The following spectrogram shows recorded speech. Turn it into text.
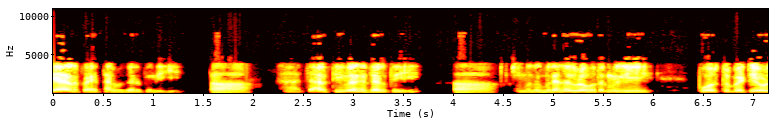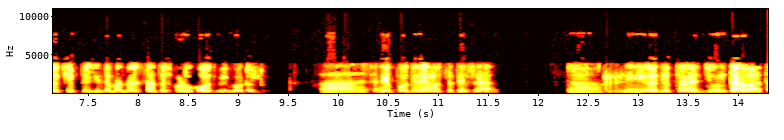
చేయాలనే ప్రయత్నాలు జరుగుతున్నాయి. చాలా తీవ్రంగా జరుగుతాయి. ఆ, ముందుకు మీరు అందరూ చూడబోతారు మీరు పోస్ట్ పెట్టి ఎవడో చెప్పి ఇంతమంది సంతోషపడుకోవద్దు మీ సార్. రేపు పొద్దున ఏమొస్తుందో తెలుసా? నేను ఈ రోజు చెప్తున్నా జూన్ తర్వాత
